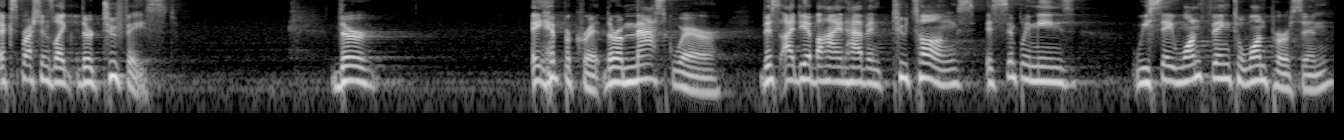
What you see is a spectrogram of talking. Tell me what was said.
expressions like they're two faced, they're a hypocrite, they're a mask wearer. This idea behind having two tongues, it simply means we say one thing to one person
